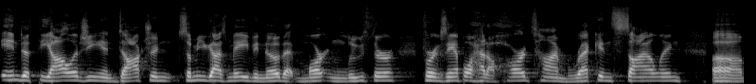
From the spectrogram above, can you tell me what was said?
into theology and doctrine, some of you guys may even know that Martin Luther, for example, had a hard time reconciling uh,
